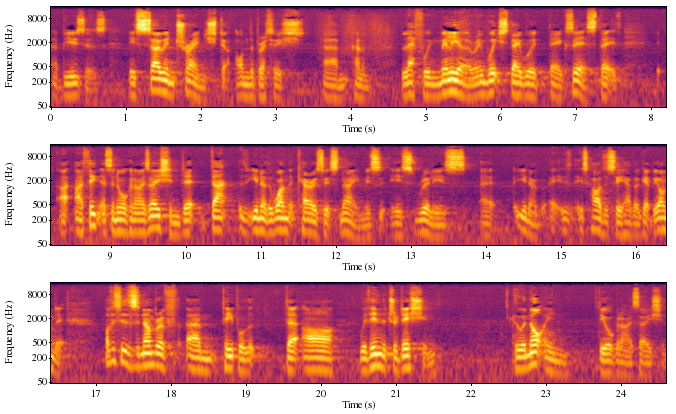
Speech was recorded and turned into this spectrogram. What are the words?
abusers is so entrenched on the British um, kind of left-wing milieu in which they would they exist that. I, I think as an organisation that that you know the one that carries its name is is really is uh, you know it's, it's hard to see how they'll get beyond it. Obviously, there's a number of um, people that that are within the tradition who are not in the organisation,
